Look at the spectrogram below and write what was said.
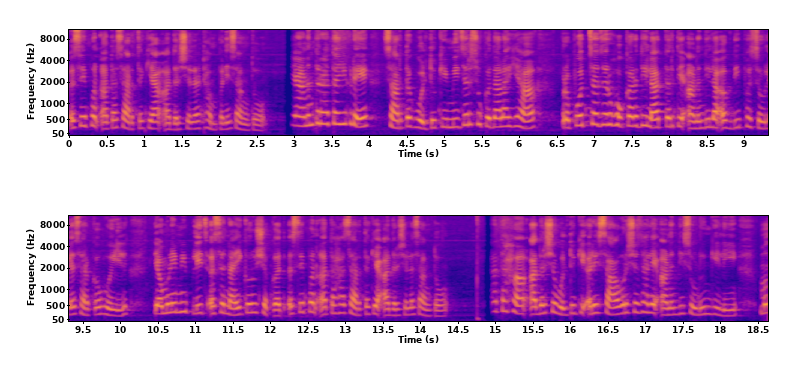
असे पण आता सार्थक या आदर्शाला ठामपणे सांगतो. त्यानंतर आता इकडे सार्थक बोलतो की मी जर सुखदाला ह्या प्रपोजचा जर होकार दिला तर ते आनंदीला अगदी फसवल्यासारखं होईल. त्यामुळे मी प्लीज असं नाही करू शकत असे पण आता हा सार्थक या आदर्शाला सांगतो. आता हा आदर्श बोलतो की अरे सहा वर्ष झाले आनंदी सोडून गेली. मग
